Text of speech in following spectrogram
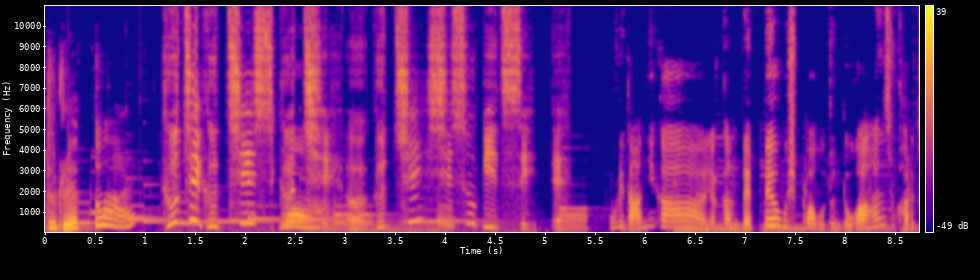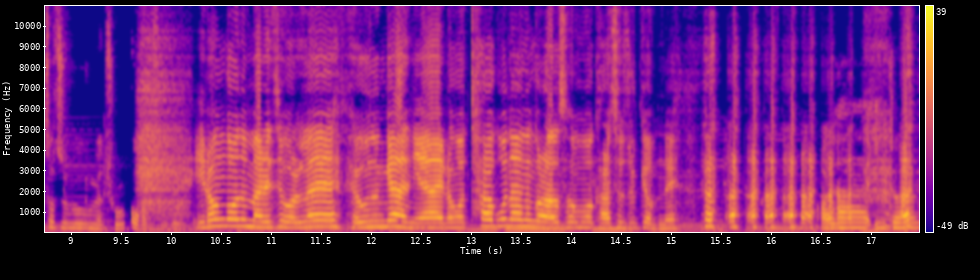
또 랩도 할? 그치 그치 시- 그치. 어 그치? 시숙이지 예. 우리 나니가 약간 랩 배우고 싶어 하거든. 너가 한 수 가르쳐 주면 좋을 것 같은데. 이런 거는 말이지. 원래 배우는 게 아니야. 이런 거 타고나는 거라서 뭐 가르쳐 줄 게 없네. 아, 이런.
